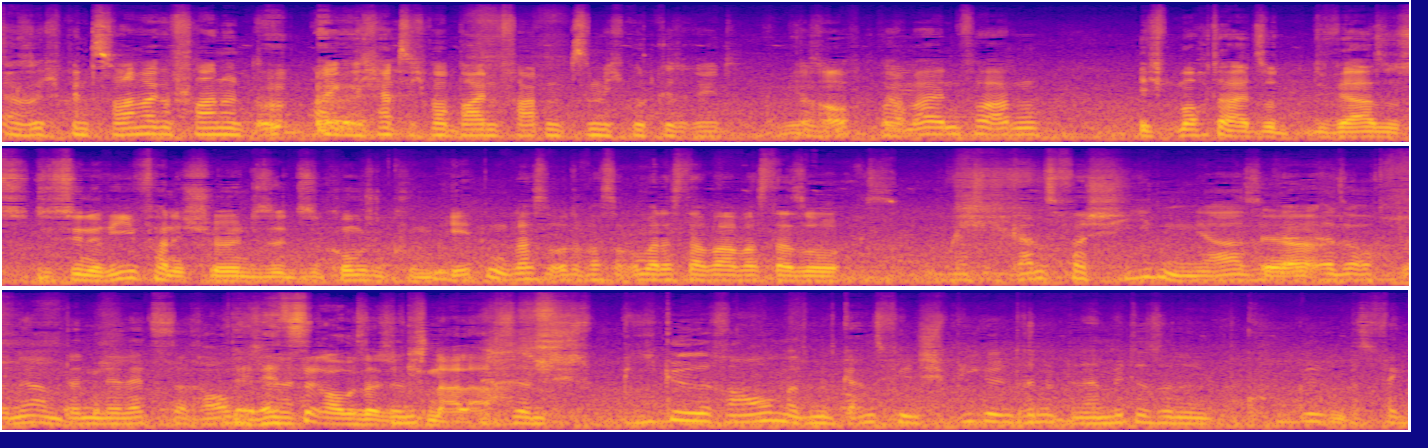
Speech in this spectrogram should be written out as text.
Also ich bin zweimal gefahren und eigentlich hat sich bei beiden Fahrten ziemlich gut gedreht. Mir Also, auch bei ja. beiden Fahrten. Ich mochte halt so diverses, die Szenerie fand ich schön, diese, diese komischen Kometen, was oder was auch immer das da war, was da so. Das ist ganz verschieden, ja. Also, Ja. also auch, ne, und dann der letzte Raum. Der ist eine- letzte Raum ist natürlich so ein- Knaller. So ein Spiegelraum, also mit ganz vielen Spiegeln drin und in der Mitte so eine Und das fängt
